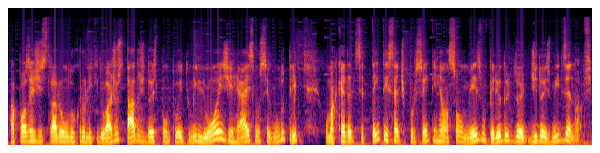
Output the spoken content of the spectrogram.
após registrar um lucro líquido ajustado de 2,8 milhões de reais no segundo TRI, uma queda de 77% em relação ao mesmo período de 2019.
